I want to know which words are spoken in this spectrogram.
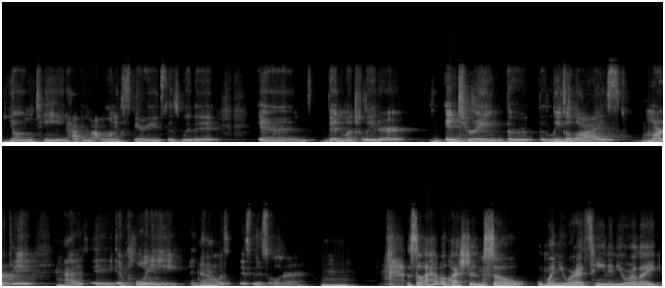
young teen, having my own experiences with it. And then, much later, entering the, the legalized mm-hmm. market mm-hmm. as a employee and now mm-hmm. as a business owner. Mm-hmm. So I have a question. So when you were a teen and you were like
